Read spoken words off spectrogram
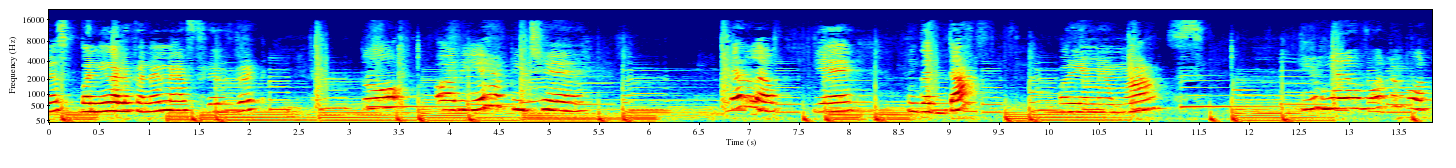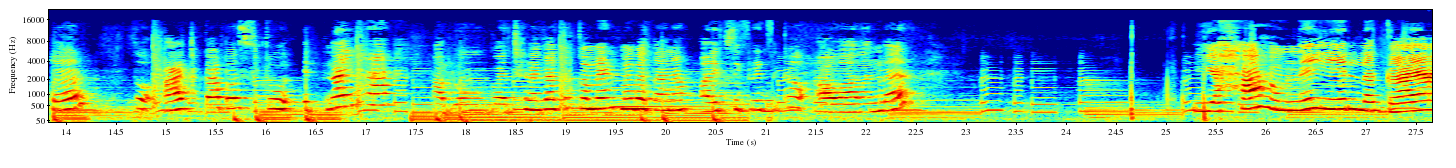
जस्ट बनी वाला पेन है मेरा फेवरेट तो और ये है पीछे। ये तो कमेंट में बताना और एक सीक्रेट दिखाओ। अंदर। यहाँ हमने ये लगाया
